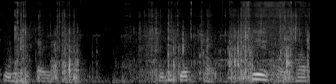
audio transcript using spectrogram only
ถุงใส่ถุงจกเขาเท่เขาครับ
